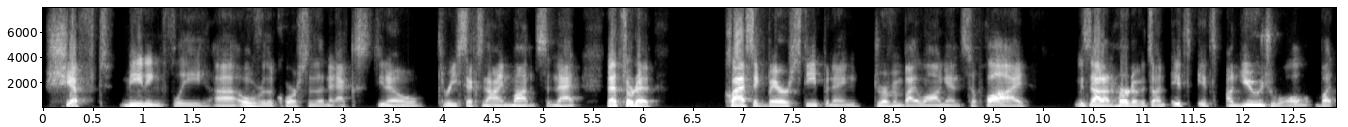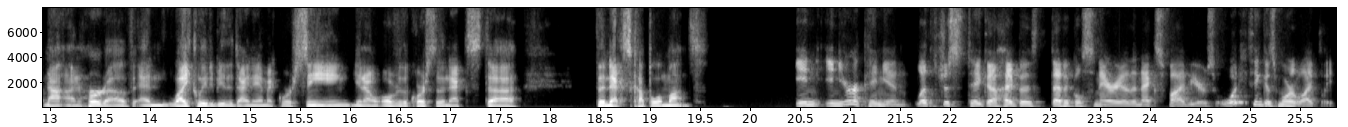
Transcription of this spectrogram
shift meaningfully uh, over the course of the next, you know, three, six, nine months, and that that sort of classic bear steepening driven by long end supply it's not unheard of. It's un, it's it's unusual but not unheard of and likely to be the dynamic we're seeing you know over the course of the next uh the next couple of months. In in your opinion let's just take a hypothetical scenario the next 5 years. What do you think is more likely?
